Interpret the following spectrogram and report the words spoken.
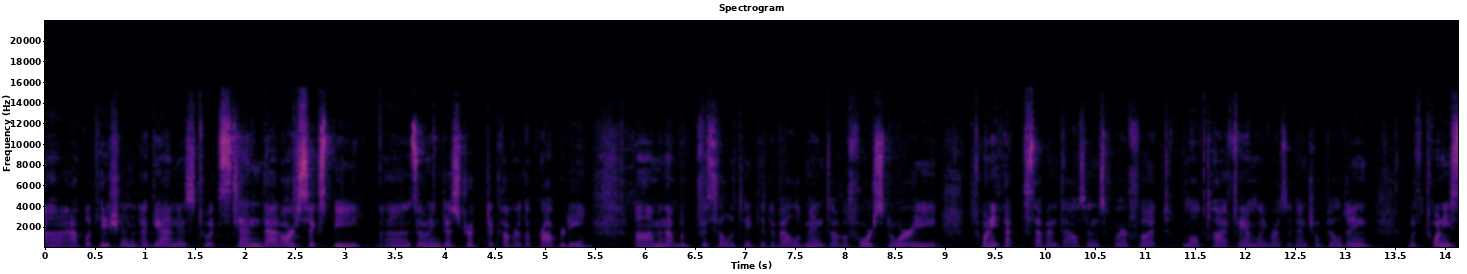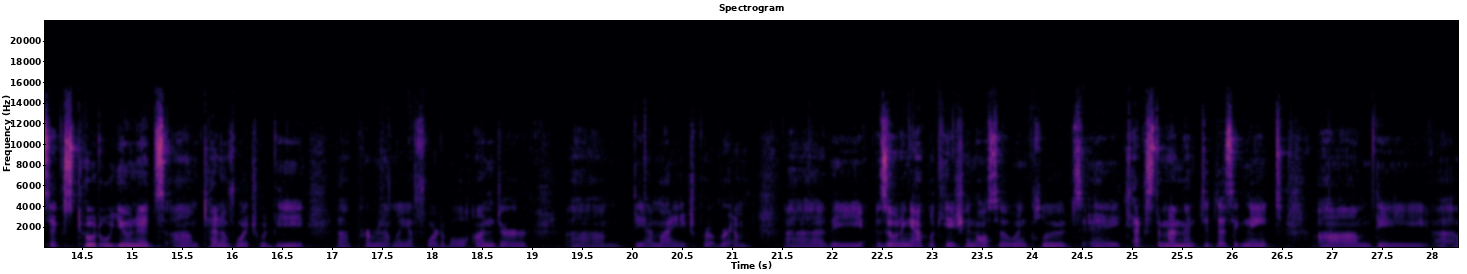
uh, application, again, is to extend that R6B uh, zoning district to cover the property. Um, And that would facilitate the development of a four-story, 27,000 square foot multifamily residential building with 26 total units, um, 10 of which would be uh, permanently affordable under um, the MIH program. Uh, The zoning application also includes a text amendment to designate um, the uh,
